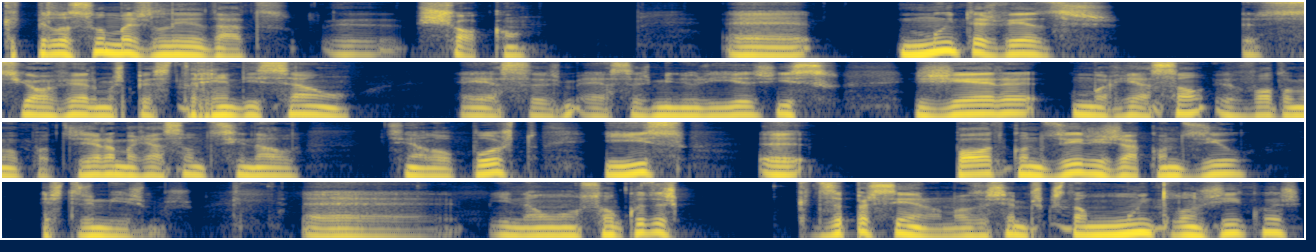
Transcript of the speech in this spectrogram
que, pela sua marginalidade, uh, chocam, muitas vezes, se houver uma espécie de rendição a essas, a essas minorias, isso gera uma reação. Eu volto ao meu ponto. Gera uma reação de sinal, sinal oposto e isso pode conduzir e já conduziu a extremismos. Uh, e não são coisas que desapareceram. Nós achamos que estão muito longínquas,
